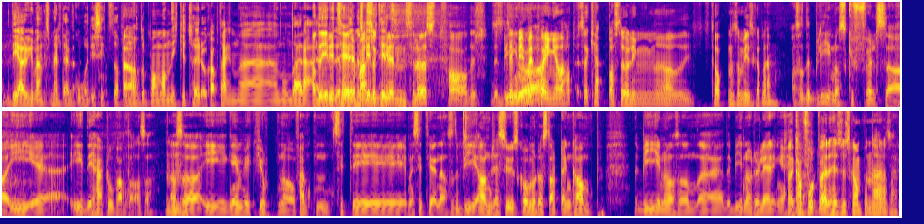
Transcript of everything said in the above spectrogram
de argumentene som helt der går i City, da, på en måte på at man ikke tør å kapteine noen der. Er Ja, det irriterer med meg så grenseløst. Fader. Det blir Tenk hvor mye poeng jeg hadde hatt hvis jeg cappa Stirling og tatt den som visekaptein. Altså, det blir noen skuffelser i, i de her to kampene, altså. Mm. Altså i Gameweek 14 og 15 City, med City-øyne. Altså, det blir An Jesus kommer til å starte en kamp. Det blir noe sånn eh, Det blir noen rulleringer. Det kan fort være Jesus-kampen, det her, altså.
